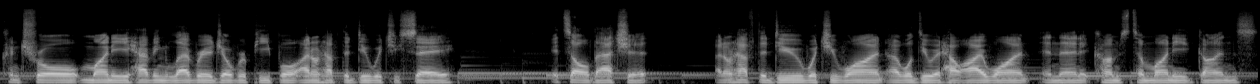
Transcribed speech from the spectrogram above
control, money, having leverage over people. I don't have to do what you say it's all that shit. I don't have to do what you want. I will do it how I want. And then it comes to money, guns,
